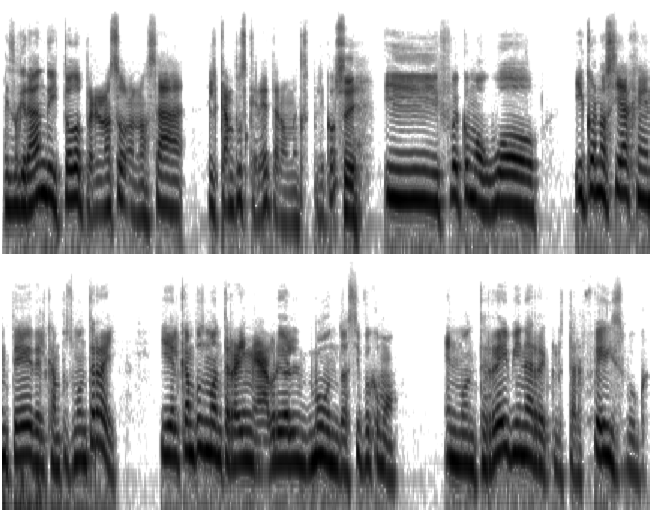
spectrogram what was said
es grande y todo, pero no, no o sea, el campus Querétaro, ¿me explico? Sí. Y fue como, wow. Y conocí a gente del campus Monterrey. Y el campus Monterrey me abrió el mundo. Así fue como, en Monterrey viene a reclutar Facebook,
